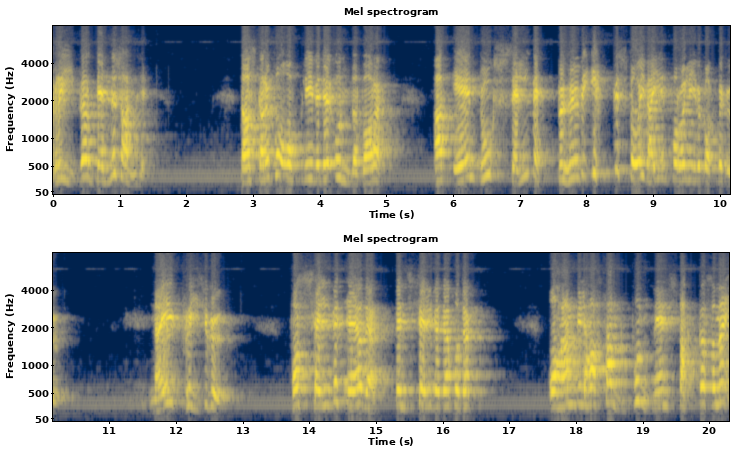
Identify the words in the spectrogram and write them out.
griper denne sannhet, da skal du få oppleve det underbare at en dog selve behøver ikke stå i veien for å leve godt med Gud. Nei, prise Gud. For selvet er der, men selvet er fordømt. Og han vil ha samfunn med en stakkar som meg,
